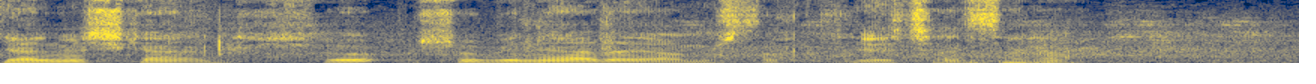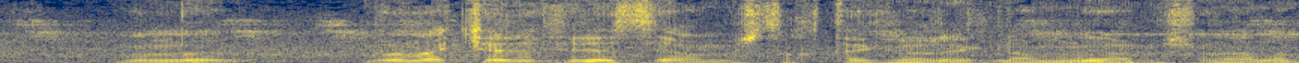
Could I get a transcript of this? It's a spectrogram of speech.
Gelmişken şu şu binaya da yapmıştık geçen sene. Bunu buna kedi filesi yapmıştık. Tekrar reklamını yapmış olalım.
